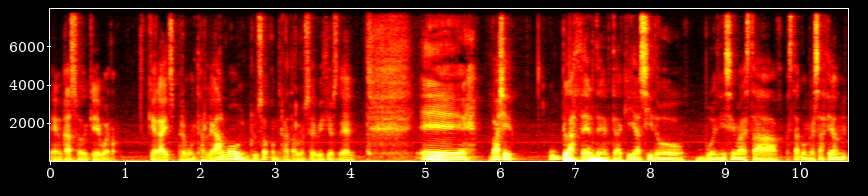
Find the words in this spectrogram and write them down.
en caso de que, bueno, queráis preguntarle algo o incluso contratar los servicios de él. Eh, Bashir, un placer tenerte aquí, ha sido buenísima esta, esta conversación.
